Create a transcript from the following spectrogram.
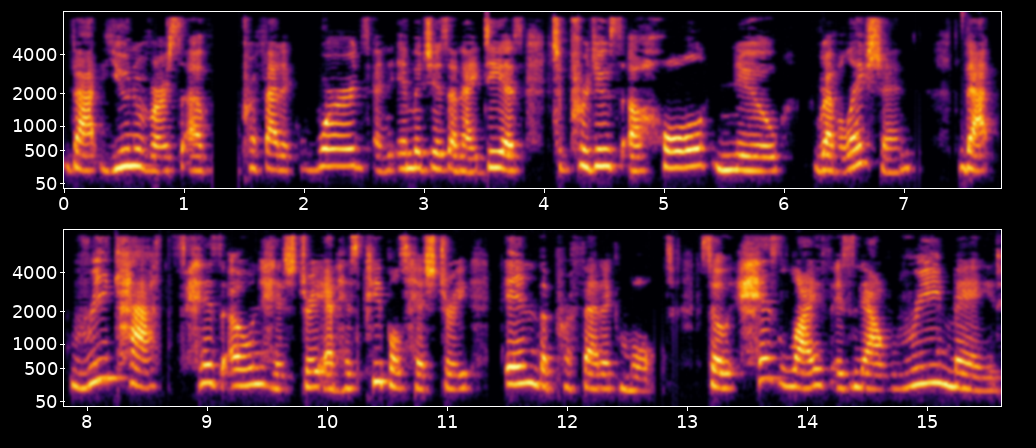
that universe of prophetic words and images and ideas to produce a whole new revelation that recasts his own history and his people's history in the prophetic mold. So his life is now remade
